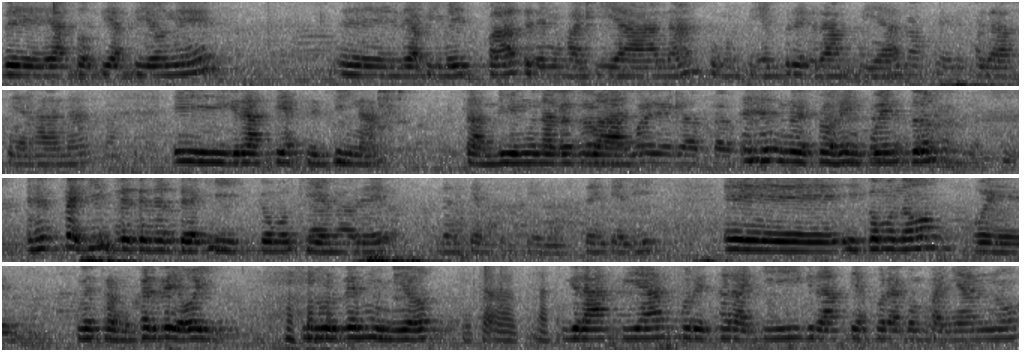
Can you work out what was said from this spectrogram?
de asociaciones eh, de APIMESPA, tenemos aquí a Ana, como siempre, gracias, gracias Ana, y gracias Cristina, también una habitual en nuestros encuentros. Feliz de tenerte aquí, como siempre. Gracias Cristina, sé que eh, y como no, pues nuestra mujer de hoy, Lourdes Muñoz. Muchas gracias. Gracias por estar aquí, gracias por acompañarnos.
